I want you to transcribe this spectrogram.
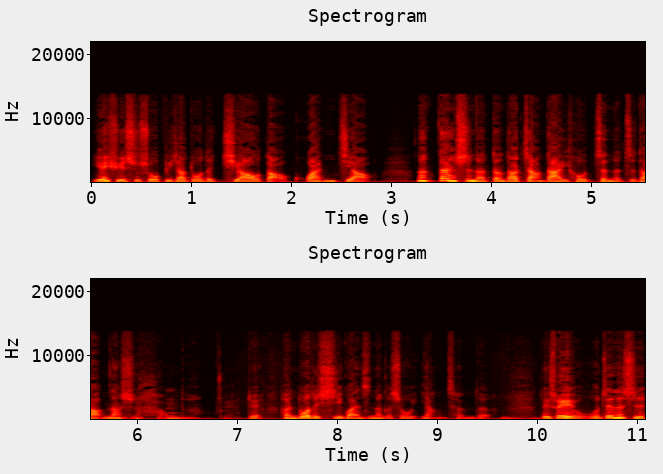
也许是说比较多的教导管教。那但是呢，等到长大以后，真的知道那是好的。对，很多的习惯是那个时候养成的，对，所以我真的是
